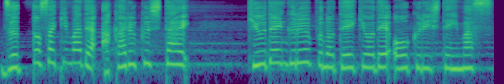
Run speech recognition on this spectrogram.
ずっと先まで明るくしたい宮殿グループの提供でお送りしています。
